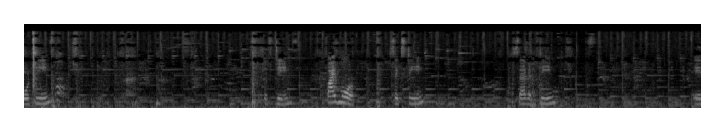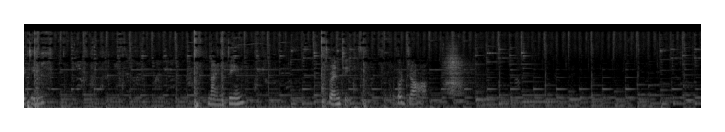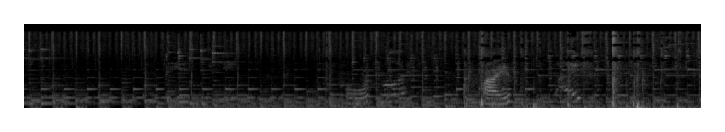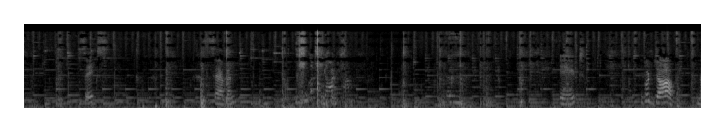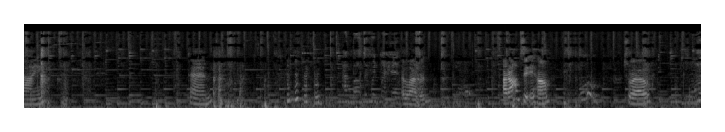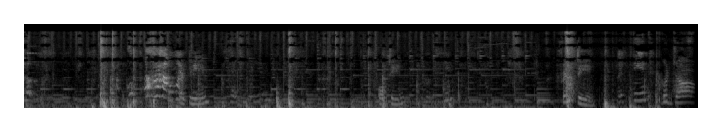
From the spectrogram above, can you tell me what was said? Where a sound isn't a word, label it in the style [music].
fourteen. 15 5 more. 16 17 18 19 20 good job five, six, seven, eight. Good job. Nine, [laughs] ten, [laughs] eleven. Aram se buzzing 12, 13, 14, 15. Good job.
